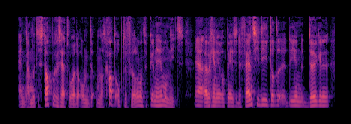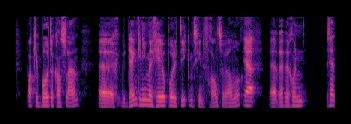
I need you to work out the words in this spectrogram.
En daar moeten stappen gezet worden om, de- om dat gat op te vullen, want we kunnen helemaal niets. We hebben geen Europese defensie die, tot, die een deuk in een pakje boter kan slaan. Eh, we denken niet meer geopolitiek, misschien de Fransen wel nog. ja. Eh, we, hebben gewoon, we zijn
